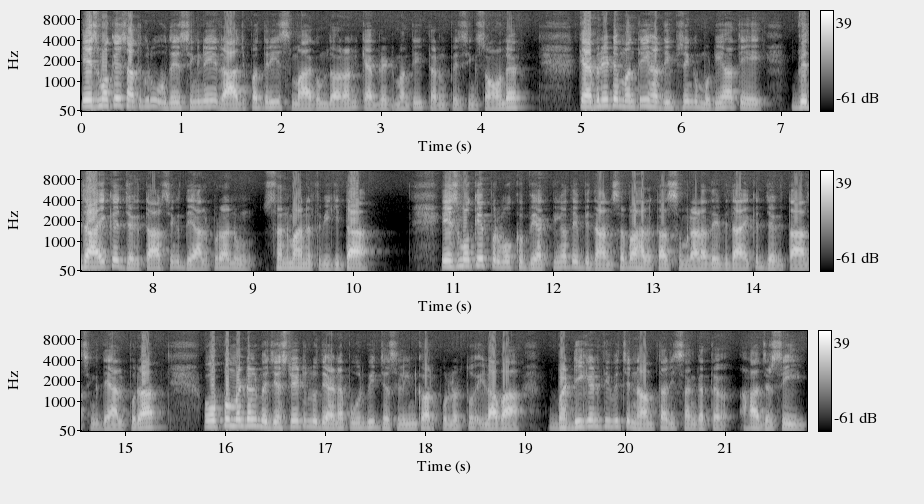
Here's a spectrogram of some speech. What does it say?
ਇਸ ਮੌਕੇ ਸਤਿਗੁਰੂ ਉਦੇ ਸਿੰਘ ਨੇ ਰਾਜ ਪੱਧਰੀ ਸਮਾਗਮ ਦੌਰਾਨ ਕੈਬਨਿਟ ਮੰਤਰੀ ਤਰਨਪ੍ਰੀਤ ਸਿੰਘ ਸੌਂਦ, ਕੈਬਨਿਟ ਮੰਤਰੀ ਹਰਦੀਪ ਸਿੰਘ ਮੁੰਡੀਆਂ ਤੇ ਵਿਧਾਇਕ ਜਗਤਾਰ ਸਿੰਘ ਦਿਆਲਪੁਰਾ ਨੂੰ ਸਨਮਾਨਿਤ ਵੀ ਕੀਤਾ। ਇਸ ਮੌਕੇ ਪ੍ਰਮੁੱਖ ਵਿਅਕਤੀਆਂ ਤੇ ਵਿਧਾਨ ਸਭਾ ਹਲਕਾ ਸਮਰਾਲਾ ਦੇ ਵਿਧਾਇਕ ਜਗਤਾਰ ਸਿੰਘ ਦਿਆਲਪੁਰਾ, ਉਪ ਮੰਡਲ ਮੈਜਿਸਟ੍ਰੇਟ ਲੁਧਿਆਣਾ ਪੂਰਬੀ ਜਸਲੀਨ ਕੌਰ ਭੁੱਲਰ ਤੋਂ ਇਲਾਵਾ ਵੱਡੀ ਗਿਣਤੀ ਵਿੱਚ ਨਾਮਧਾਰੀ ਸੰਗਤ ਹਾਜ਼ਰ ਸੀ।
